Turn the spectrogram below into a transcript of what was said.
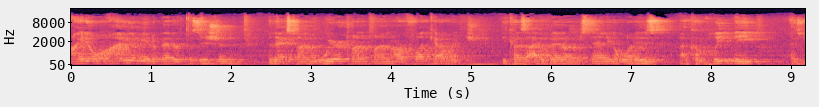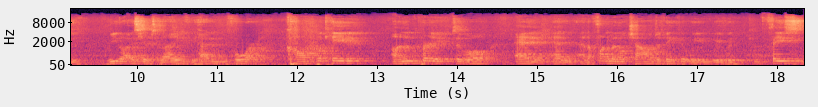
I know I'm going to be in a better position the next time we're trying to plan our flood coverage because I have a better understanding of what is a completely, as you realize here tonight, if you hadn't before, complicated, unpredictable, and, and, and a fundamental challenge I think that we, we would face,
